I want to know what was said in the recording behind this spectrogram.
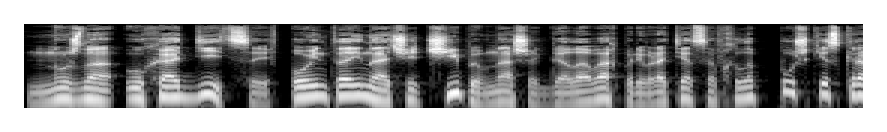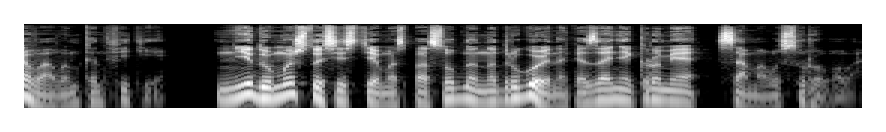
Нужно уходить с сейфпоинта, иначе чипы в наших головах превратятся в хлопушки с кровавым конфетти. Не думаю, что система способна на другое наказание, кроме самого сурового.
